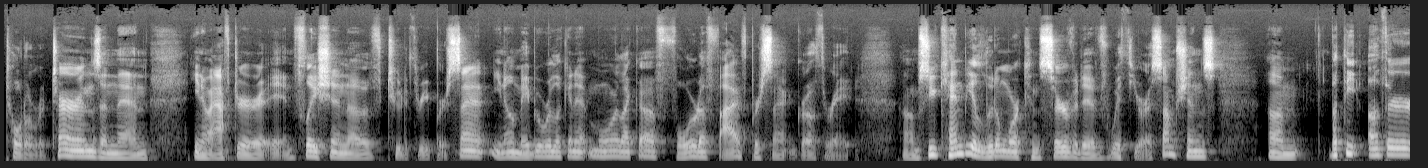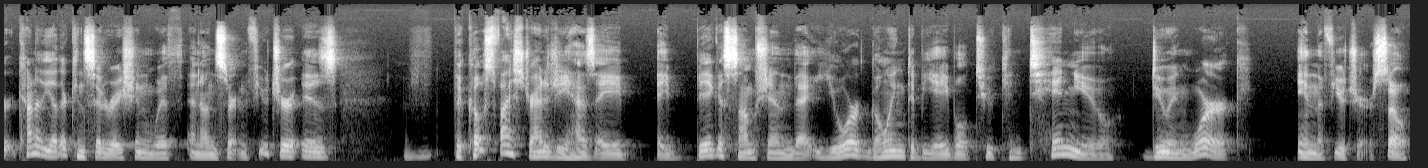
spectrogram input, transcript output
total returns and then, you know, after inflation of 2 to 3%, you know, maybe we're looking at more like a 4 to 5% growth rate. Um, so you can be a little more conservative with your assumptions. Um, but the other kind of the other consideration with an uncertain future is the Coast strategy has a a big assumption that you're going to be able to continue doing work in the future. So,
